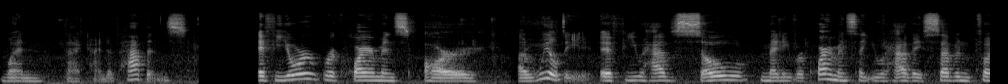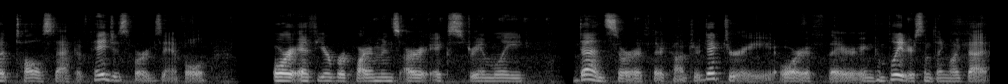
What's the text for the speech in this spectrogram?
when that kind of happens. If your requirements are unwieldy, if you have so many requirements that you have a seven foot tall stack of pages, for example, or if your requirements are extremely dense, or if they're contradictory, or if they're incomplete, or something like that,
